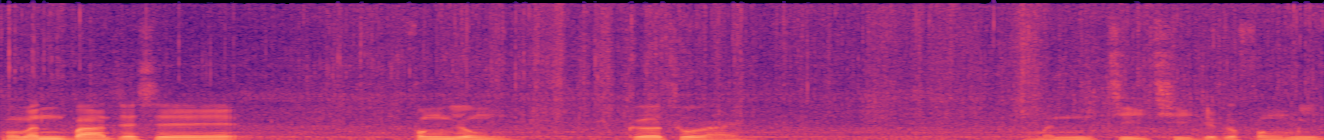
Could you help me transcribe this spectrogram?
我们把这些。蜂蛹割出来，我们挤取这个蜂蜜。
